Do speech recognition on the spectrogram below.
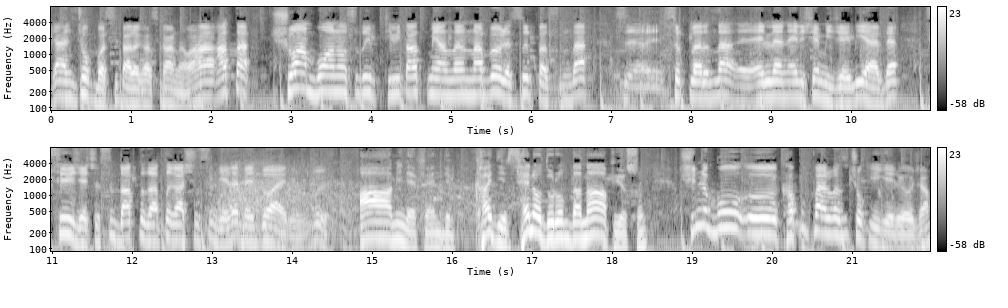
yani çok basit Aragaz Karnaval. Ha, hatta şu an bu anonsu duyup tweet atmayanların ha böyle sırtlasında sırtlarında e, ellerine erişemeyeceği bir yerde sivilce çıksın tatlı tatlı kaşınsın diye de beddua ediyoruz. Buyur. Amin efendim. Kadir sen o durumda ne yapıyorsun? Şimdi bu e, kapı pervazı çok iyi geliyor hocam.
